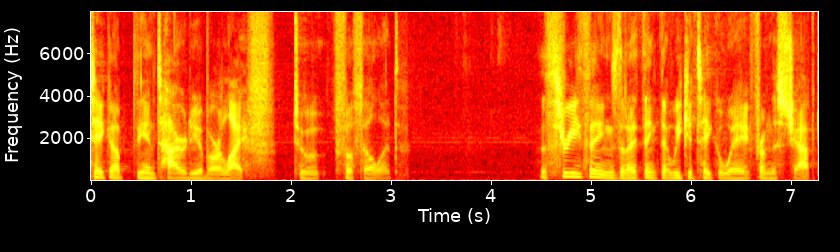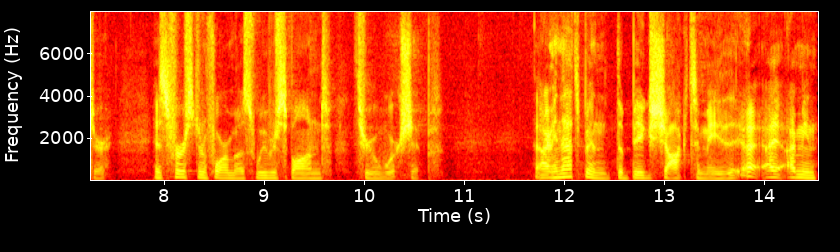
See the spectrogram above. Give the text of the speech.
take up the entirety of our life to fulfill it. The three things that I think that we could take away from this chapter is first and foremost, we respond through worship. I mean, that's been the big shock to me. I, I, I, mean,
